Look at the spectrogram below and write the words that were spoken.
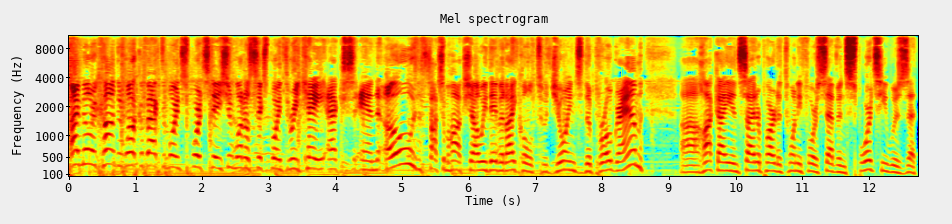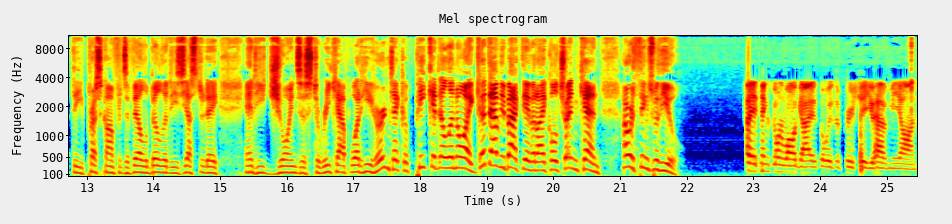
Hi, Miller Condon. Welcome back to Moines Sports Station 106.3 KXNO. Let's talk some Hawks, shall we? David Eickholt who joins the program. Uh, Hawkeye Insider, part of 24 7 Sports. He was at the press conference availabilities yesterday, and he joins us to recap what he heard and take a peek at Illinois. Good to have you back, David Eickholt. Trent and Ken, how are things with you? Hey, things going well, guys. Always appreciate you having me on.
